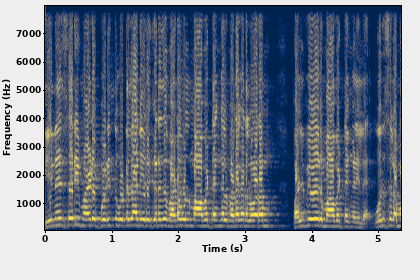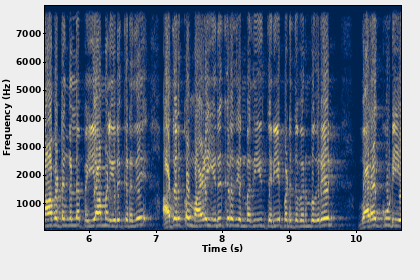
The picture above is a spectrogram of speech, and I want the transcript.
தினசரி மழை பொழிந்து கொண்டுதான் இருக்கிறது. வட உள் மாவட்டங்கள் வடகடலோரம் பல்வேறு மாவட்டங்களில். ஒரு சில மாவட்டங்களில் பெய்யாமல் இருக்கிறது. அதற்கும் மழை இருக்கிறது என்பதையும் தெரியப்படுத்த விரும்புகிறேன். வரக்கூடிய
